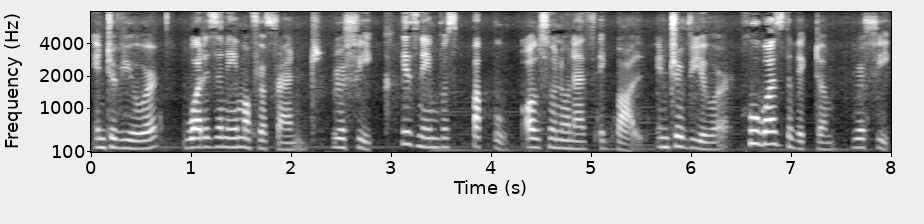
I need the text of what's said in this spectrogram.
Interviewer, what is the name of your friend? Rafiq. His name was Pappu, also known as Iqbal. Interviewer, who was the victim? Rafiq.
